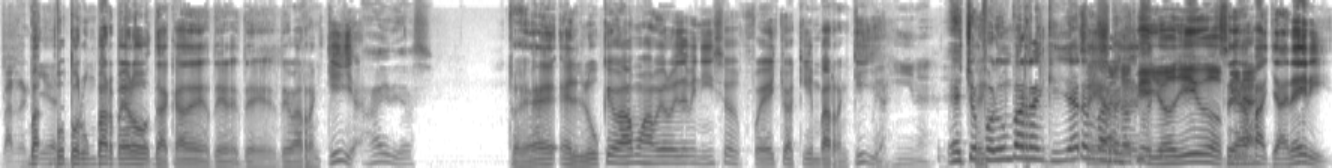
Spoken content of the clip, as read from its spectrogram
Barranquilla. ba- por un barbero de acá de, de- de- de Barranquilla. Ay, Dios. Entonces el look que vamos a ver hoy de Vinicius fue hecho aquí en Barranquilla. Imagínate. Hecho por un barranquillero en es lo Barranquilla. que yo digo. Se mira, llama Yareri.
